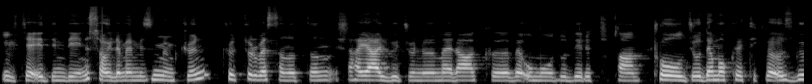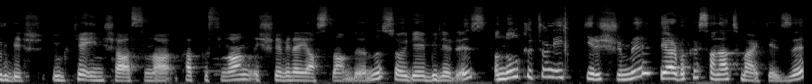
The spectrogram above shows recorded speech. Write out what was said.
ilke edindiğini söylememiz mümkün. Kültür ve sanatın işte hayal gücünü, merakı ve umudu diri tutan çoğulcu, demokratik ve özgür bir ülke inşasına katkı sunan işlevine yaslandığını söyleyebiliriz. Anadolu Kültür'ün ilk girişimi Diyarbakır Sanat Merkezi.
